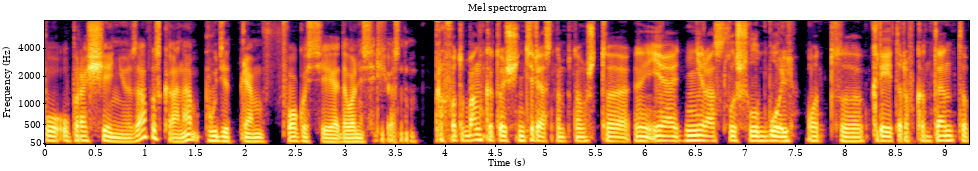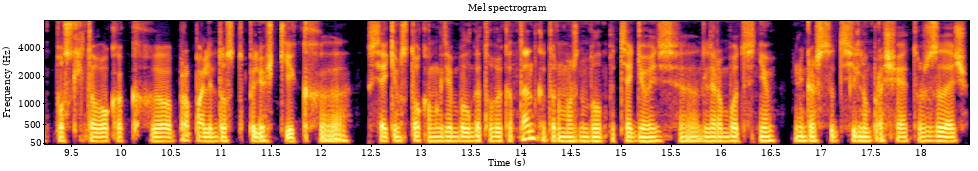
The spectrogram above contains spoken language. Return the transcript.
по упрощению запуска, она будет прям в фокусе довольно серьезным. Про фотобанк это очень интересно, потому что я не раз слышал боль от э, креаторов контента после того, как э, пропали доступы легкие к э, всяким стокам, где был готовый контент, который можно было подтягивать для работы с ним. Мне кажется, это сильно упрощает тоже задачу.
